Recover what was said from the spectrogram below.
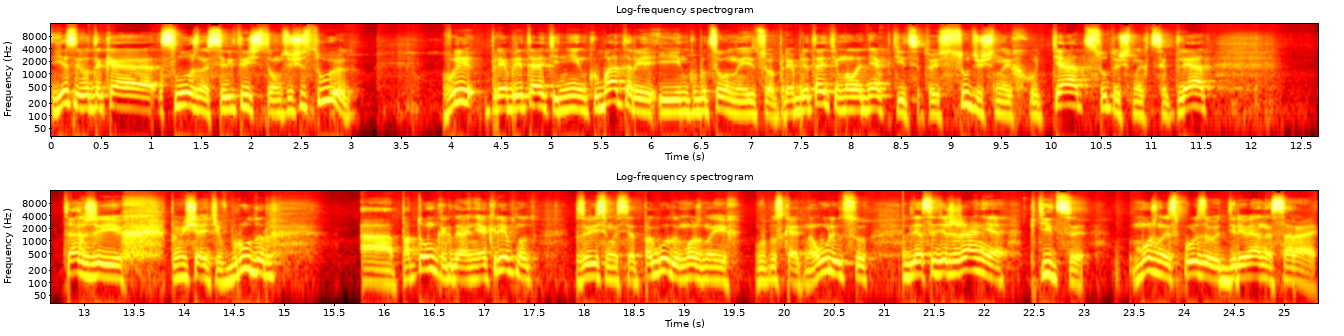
если вот такая сложность с электричеством существует, вы приобретаете не инкубаторы и инкубационное яйцо, приобретаете молодняк птицы, то есть суточных утят, суточных цыплят. Также их помещайте в брудер, а потом, когда они окрепнут, в зависимости от погоды, можно их выпускать на улицу. Для содержания птицы можно использовать деревянный сарай.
